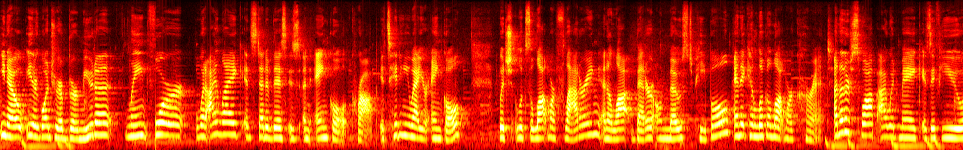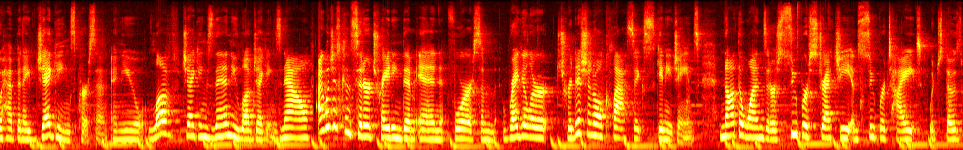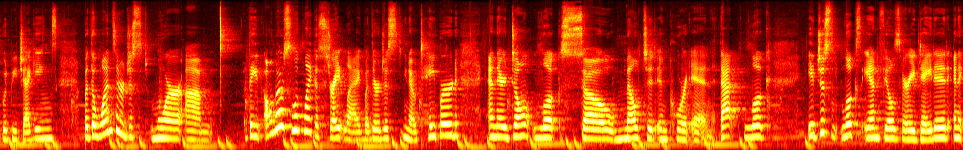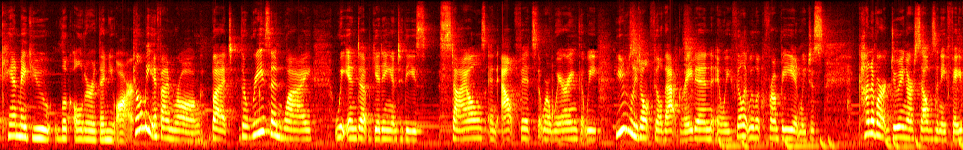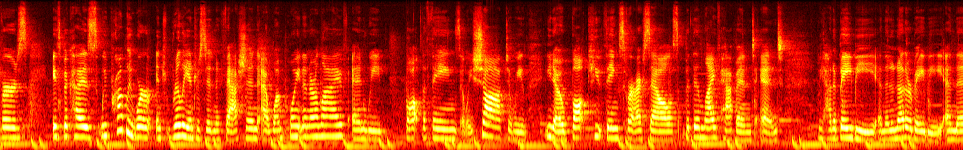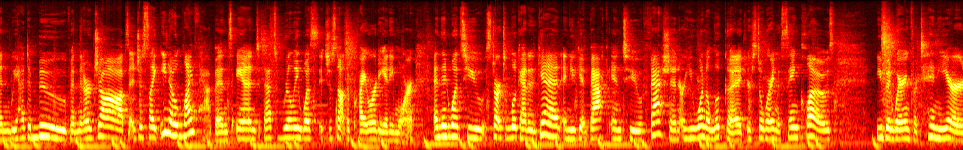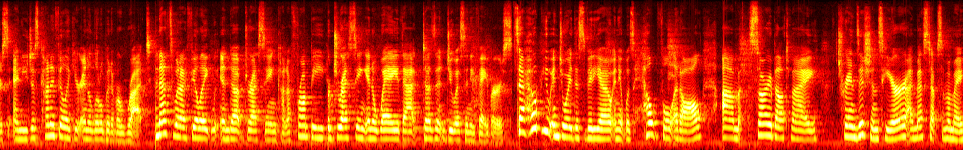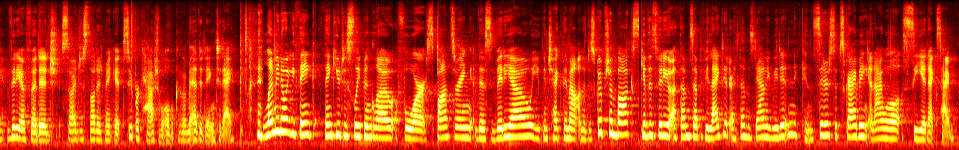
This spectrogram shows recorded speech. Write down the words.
you know, either going to a Bermuda length or what I like instead of this is an ankle crop. It's hitting you at your ankle which looks a lot more flattering and a lot better on most people, and it can look a lot more current. Another swap I would make is if you have been a jeggings person and you love jeggings then, you love jeggings now, I would just consider trading them in for some regular, traditional, classic skinny jeans. Not the ones that are super stretchy and super tight, which those would be jeggings, but the ones that are just more um, they almost look like a straight leg, but they're just, you know, tapered and they don't look so melted and poured in. That look, it just looks and feels very dated and it can make you look older than you are. Tell me if I'm wrong, but the reason why we end up getting into these styles and outfits that we're wearing that we usually don't feel that great in and we feel like we look frumpy and we just kind of aren't doing ourselves any favors is because we probably were really interested in fashion at one point in our life and we bought the things and we shopped and we, you know, bought cute things for ourselves, but then life happened and we had a baby and then another baby and then we had to move and then our jobs and just like you know life happens. And that's really what's it's just not the priority anymore. And then once you start to look at it again and you get back into fashion or you want to look good you're still wearing the same clothes you've been wearing for 10 years and you just kind of feel like you're in a little bit of a rut. And that's when I feel like we end up dressing kind of frumpy or dressing in a way that doesn't do us any favors. So I hope you enjoyed this video and it was helpful at all. Um, sorry about my transitions here. I messed up some of my video footage, so I just thought I'd make it super casual because I'm editing today. Let me know what you think. Thank you to Sleep and Glow for sponsoring this video. You can check them out in the description box. Give this video a thumbs up if you liked it or thumbs down if you didn't. Consider subscribing and I will see you next time.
